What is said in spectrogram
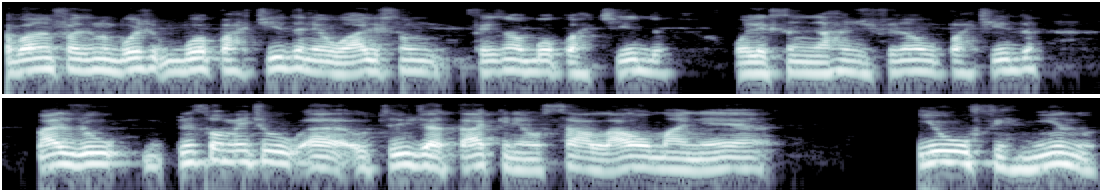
acabaram fazendo boa, boa partida, né? O Alisson fez uma boa partida, o Alexander Arnold fez uma boa partida, mas o, principalmente o, a, o trio de ataque, né? O Salah, o Mané e o Firmino,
